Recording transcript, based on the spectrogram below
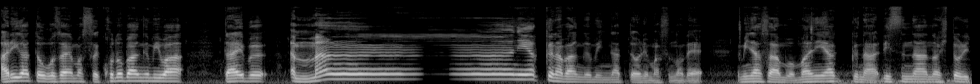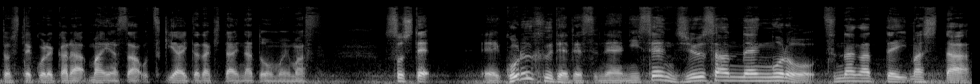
ありがとうございます。この番組は、だいぶ、マニアックな番組になっておりますので、皆さんもマニアックなリスナーの一人としてこれから毎朝お付き合いいただきたいなと思います。そして、えー、ゴルフでですね、2013年頃繋がっていました、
